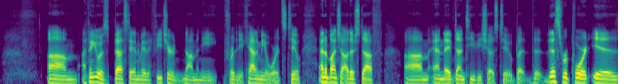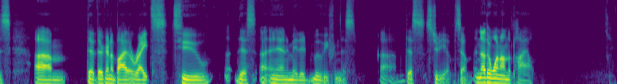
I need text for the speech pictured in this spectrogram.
Um, I think it was Best Animated Feature nominee for the Academy Awards too, and a bunch of other stuff. Um, and they've done TV shows too. But th- this report is um, that they're going to buy the rights to this uh, an animated movie from this uh, this studio. So another one on the pile.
